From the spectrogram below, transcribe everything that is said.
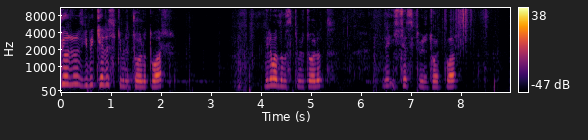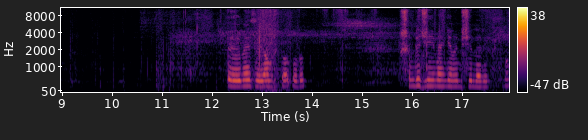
Gördüğünüz gibi kedi siki bir tuvalet var. Bilim adamı siki bir tuvalet. Bir de işçi siki bir tuvalet var. Ee, neyse yanlışlıkla atladım. Şimdi G-Man gene bir şeyler yapıyor.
